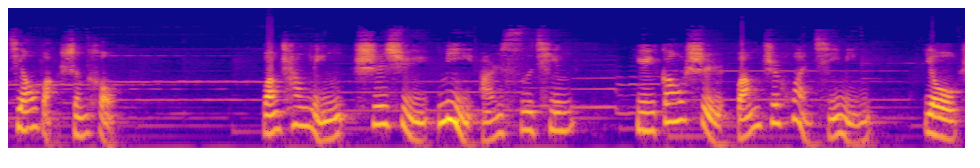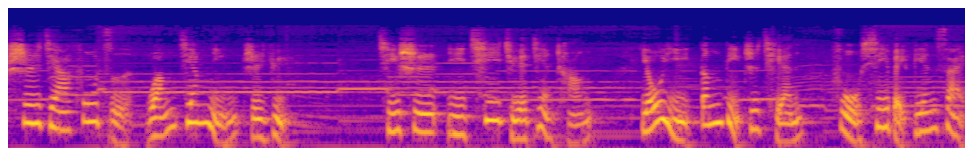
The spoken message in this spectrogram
交往深厚。王昌龄诗序密而思清，与高适、王之涣齐名。有诗家夫子王江宁之誉，其诗以七绝见长，尤以登第之前赴西北边塞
